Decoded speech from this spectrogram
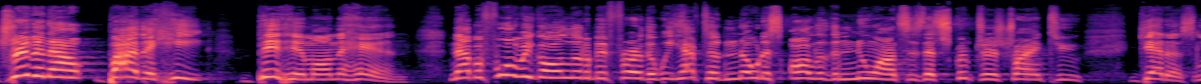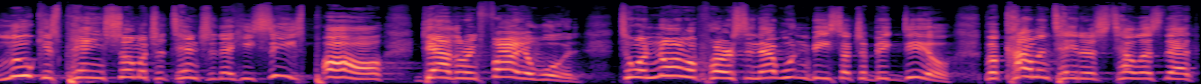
Driven out by the heat, bit him on the hand. Now, before we go a little bit further, we have to notice all of the nuances that scripture is trying to get us. Luke is paying so much attention that he sees Paul gathering firewood. To a normal person, that wouldn't be such a big deal. But commentators tell us that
